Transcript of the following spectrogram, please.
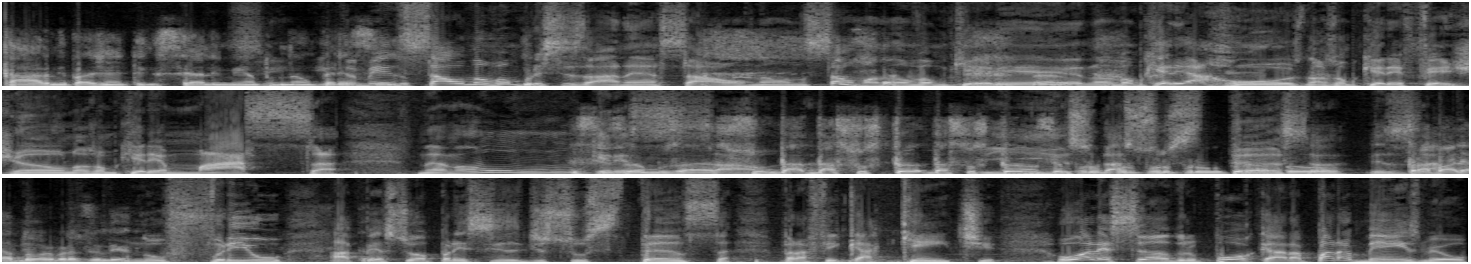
carne pra gente, tem que ser alimento Sim. não e perecível. também sal não vamos precisar, né? Sal, não, sal não vamos querer, nós vamos querer arroz, nós vamos querer feijão, nós vamos querer massa, né? Não vamos Precisamos querer sal. A, da, da, sustan da sustância Isso, pro, da pro, pro, pro trabalhador brasileiro. No frio, a pessoa precisa de sustância para ficar quente. Ô Alessandro, pô, cara, parabéns, meu,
